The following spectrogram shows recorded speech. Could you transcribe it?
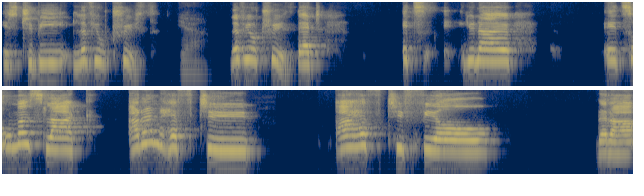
is to be live your truth. Yeah. Live your truth. That it's, you know, it's almost like I don't have to, I have to feel that I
